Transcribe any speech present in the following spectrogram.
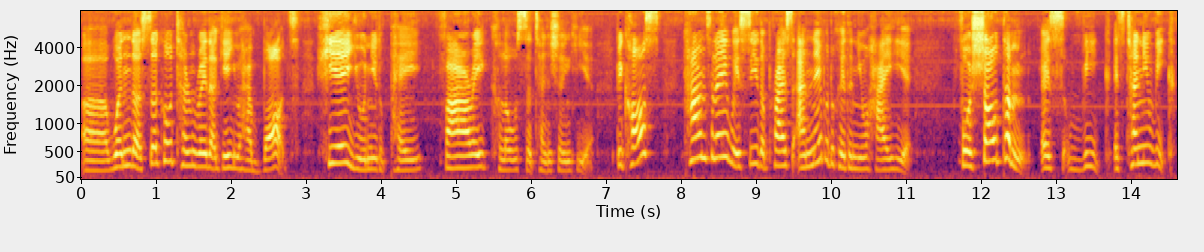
uh, when the circle turn red again, you have bought. Here you need to pay very close attention here because currently we see the price unable to hit a new high here. For short term, it's weak, it's turning weak.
